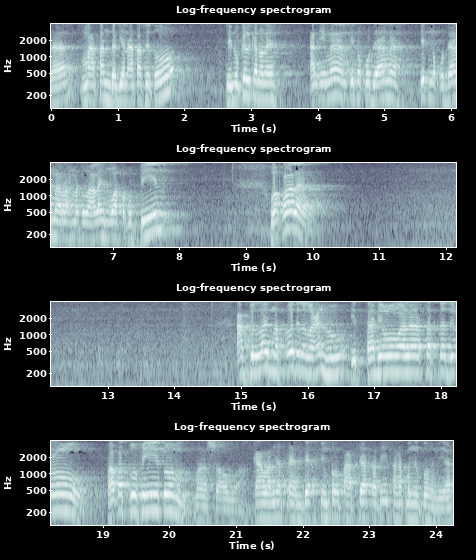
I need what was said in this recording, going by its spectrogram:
Nah, matan bagian atas itu dinukilkan oleh Al-Imam Ibnu Qudamah, Ibnu Qudamah rahimatullah alaihi muwafaquddin. Wa qala Abdullah bin Mas'ud radhiyallahu anhu, "Ittabi'u wa la tabtadi'u, faqad kufitum." Masyaallah. Kalamnya pendek, simpel, padat tapi sangat menyentuh ini ya.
